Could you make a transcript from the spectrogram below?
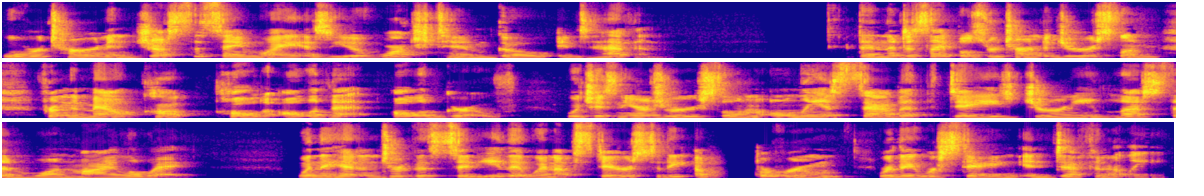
will return in just the same way as you have watched him go into heaven. Then the disciples returned to Jerusalem from the mount called Olivet, Olive Grove, which is near Jerusalem, only a Sabbath day's journey less than one mile away. When they had entered the city, they went upstairs to the upper room where they were staying indefinitely.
